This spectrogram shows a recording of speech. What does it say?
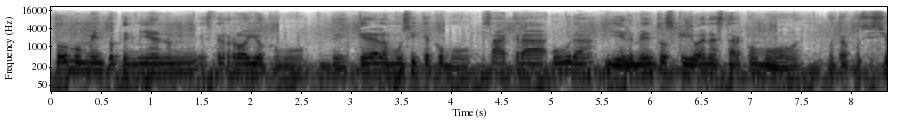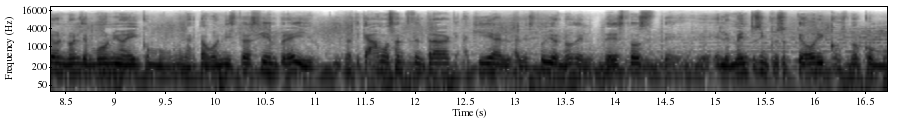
todo momento tenían este rollo como de que era la música como sacra, pura y elementos que iban a estar como contraposición, ¿no? El demonio ahí como el antagonista siempre y, y platicábamos antes de entrar aquí al, al estudio, ¿no? Del- De, estos de- de elementos incluso teóricos, ¿no? Como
